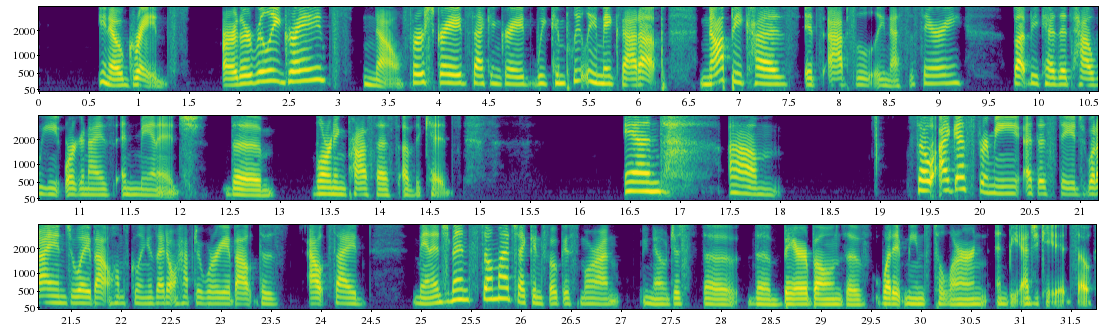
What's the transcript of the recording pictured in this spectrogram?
you know grades are there really grades? No. First grade second grade we completely make that up. Not because it's absolutely necessary but because it's how we organize and manage the learning process of the kids. And um so I guess for me at this stage, what I enjoy about homeschooling is I don't have to worry about those outside management so much. I can focus more on, you know, just the the bare bones of what it means to learn and be educated. So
